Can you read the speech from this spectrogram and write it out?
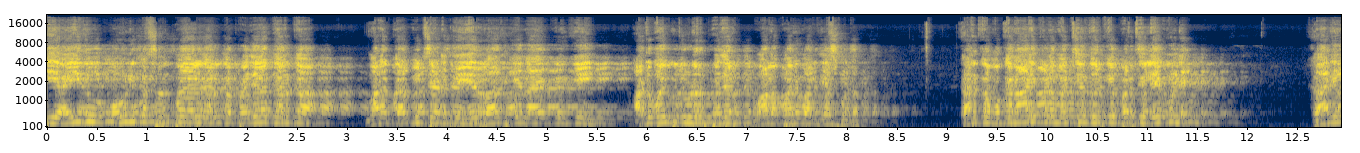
ఈ ఐదు మౌలిక సదుపాయాలు కనుక ప్రజలకు కనుక మనకు కల్పించినట్లయితే ఏ రాజకీయ నాయకుడికి అటువైపు చూడరు ప్రజలు వాళ్ళ పని వాళ్ళు చేసుకుంటారు. కనుక ఒకనాడు ఇక్కడ మంచి దొరికే పరిస్థితి లేకుండే. కానీ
